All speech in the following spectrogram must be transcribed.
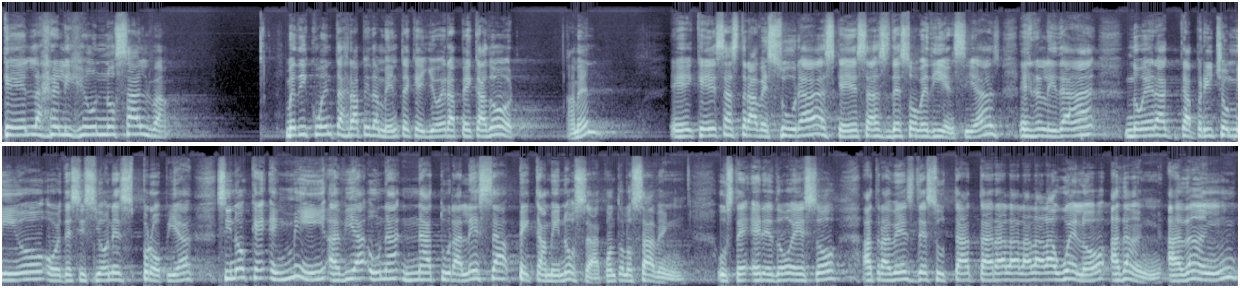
que la religión no salva. Me di cuenta rápidamente que yo era pecador. Amén. Eh, que esas travesuras, que esas desobediencias, en realidad no era capricho mío o decisiones propias, sino que en mí había una naturaleza pecaminosa. ¿Cuántos lo saben? Usted heredó eso a través de su abuelo Adán. Adán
